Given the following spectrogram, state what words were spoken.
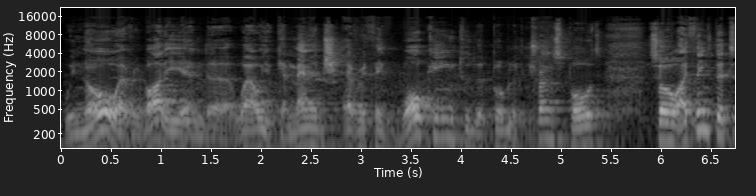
We know everybody, and uh, well, you can manage everything walking to the public transport. So I think that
